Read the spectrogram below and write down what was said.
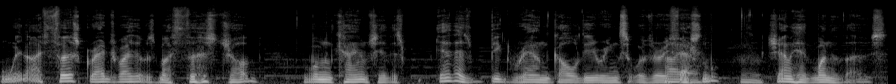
When I first graduated, it was my first job. The woman came, she had this, you know, those big round gold earrings that were very Oh, yeah. fashionable. She only had one of those.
